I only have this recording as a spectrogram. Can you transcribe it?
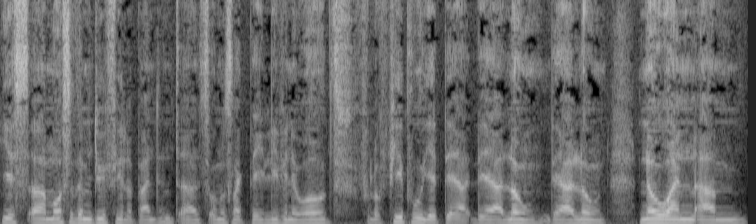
Yes, uh, most of them do feel abandoned. Uh, it's almost like they live in a world full of people, yet they are they are alone. They are alone. No one um,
